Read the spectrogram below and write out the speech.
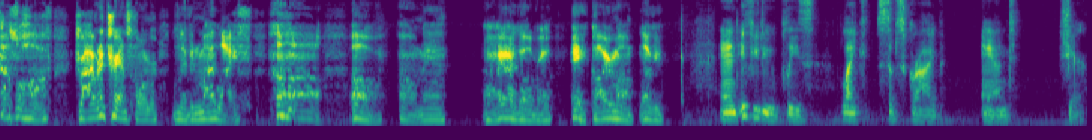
Hasselhoff, driving a transformer, living my life. Oh, oh, oh man. All right, I gotta go, bro. Hey, call your mom. Love you. And if you do, please like, subscribe, and share.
